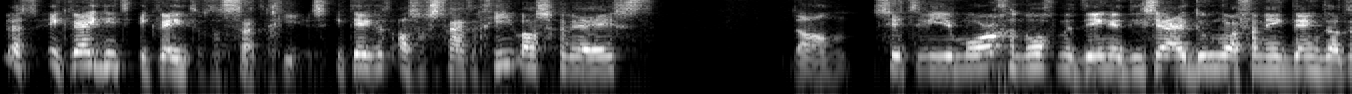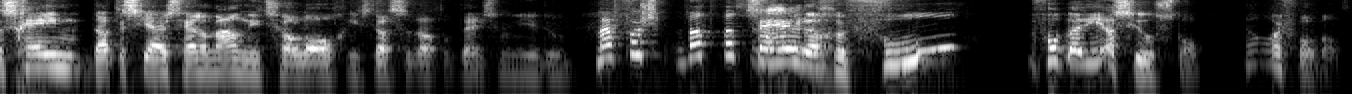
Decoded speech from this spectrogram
Dat- ik, weet niet, ik weet niet of dat strategie is. Ik denk dat als er strategie was geweest, dan zitten we hier morgen nog met dingen die zij doen waarvan ik denk dat is geen, dat is juist helemaal niet zo logisch dat ze dat op deze manier doen. Maar voor, wat, wat, Zij hebben een gevoel, bijvoorbeeld bij die asielstop, een mooi voorbeeld.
